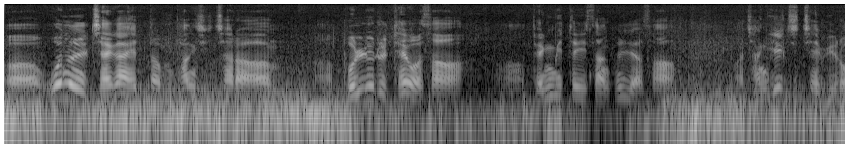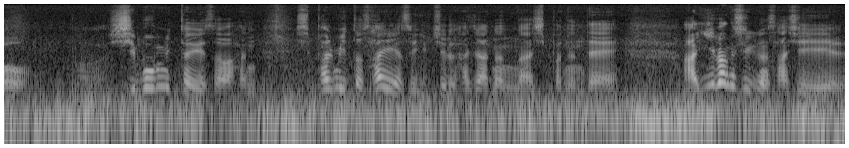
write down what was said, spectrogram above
어, 오늘 제가 했던 방식처럼 어, 본류를 태워서 어, 100m 이상 흘려서 어, 장길치 채비로 어, 15m에서 한 18m 사이에서 입질을 하지 않았나 싶었는데 아, 이 방식은 사실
